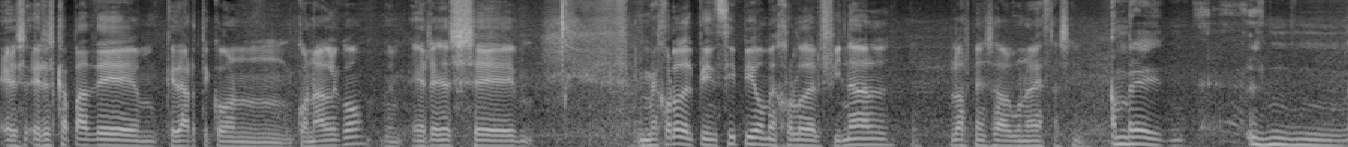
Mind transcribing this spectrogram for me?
¿eres, capaz de quedarte con, con algo? ¿Eres eh, mejor lo del principio, mejor lo del final? ¿Lo has pensado alguna vez así? Hombre, mm,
